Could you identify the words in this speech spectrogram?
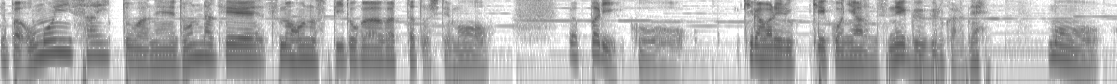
やっぱ重いサイトはね、どんだけスマホのスピードが上がったとしても、やっぱりこう、嫌われる傾向にあるんですね、Google からね。もう、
